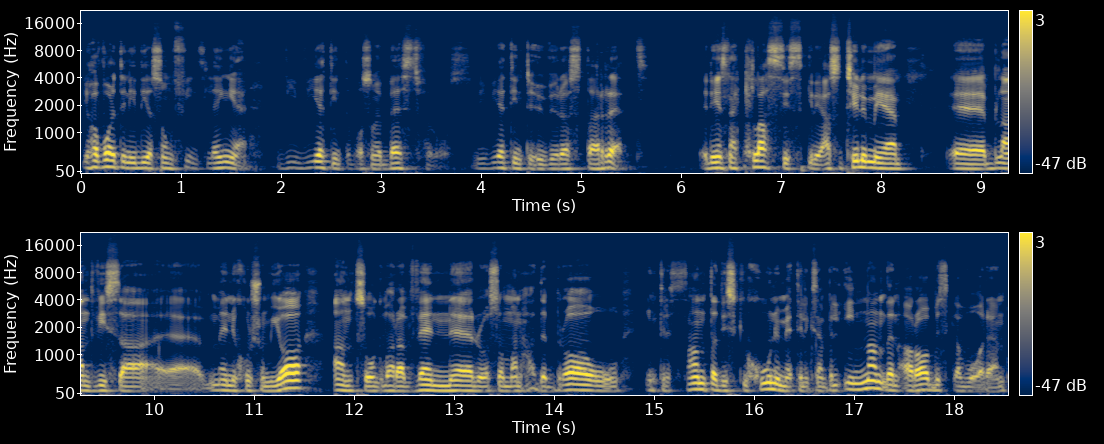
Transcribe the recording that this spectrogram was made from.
det har varit en idé som finns länge vi vet inte vad som är bäst för oss. Vi vet inte hur vi röstar rätt. Det är en sån här klassisk grej. Alltså till och med eh, bland vissa eh, människor som jag ansåg vara vänner och som man hade bra och intressanta diskussioner med till exempel innan den arabiska våren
